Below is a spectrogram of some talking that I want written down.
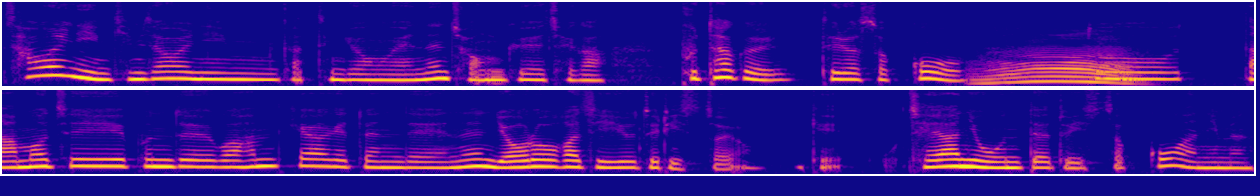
사월님 김사월님 같은 경우에는 정규에 제가 부탁을 드렸었고 어. 또 나머지 분들과 함께하게 된 데에는 여러 가지 이유들이 있어요. 이렇게 제안이 온 때도 있었고 아니면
